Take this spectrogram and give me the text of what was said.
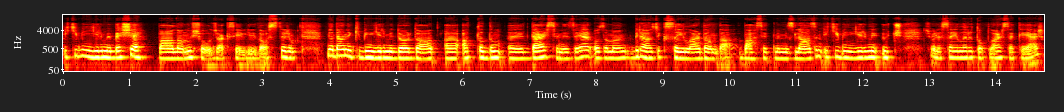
2025'e bağlanmış olacak sevgili dostlarım. Neden 2024'ü atladım e, derseniz eğer o zaman birazcık sayılardan da bahsetmemiz lazım. 2023 şöyle sayıları toplarsak eğer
